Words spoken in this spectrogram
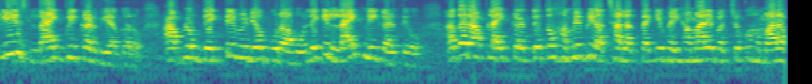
प्लीज़ लाइक भी कर दिया करो। आप लोग देखते वीडियो पूरा हो, लेकिन लाइक नहीं करते हो। अगर आप लाइक करते हो तो हमें भी अच्छा लगता है कि भाई, हमारे बच्चों को हमारा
